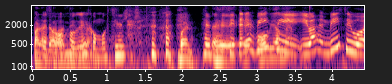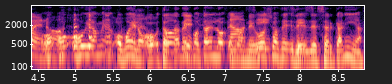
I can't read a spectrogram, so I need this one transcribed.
Para Pero ojo que el combustible. Bueno, si eh, tenés eh, bici y vas en bici, bueno. O, obviamente, o bueno, o tratar de encontrar en, los negocios de, cercanía.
